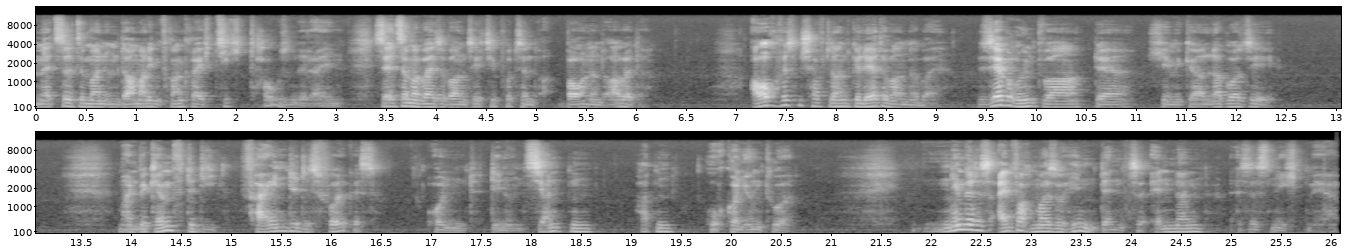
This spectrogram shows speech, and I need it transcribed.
metzelte man im damaligen Frankreich zigtausende dahin. Seltsamerweise waren 60% Bauern und Arbeiter. Auch Wissenschaftler und Gelehrte waren dabei. Sehr berühmt war der Chemiker Lavoisier. Man bekämpfte die Feinde des Volkes und Denunzianten hatten Hochkonjunktur. Nehmen wir das einfach mal so hin, denn zu ändern ist es nicht mehr.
